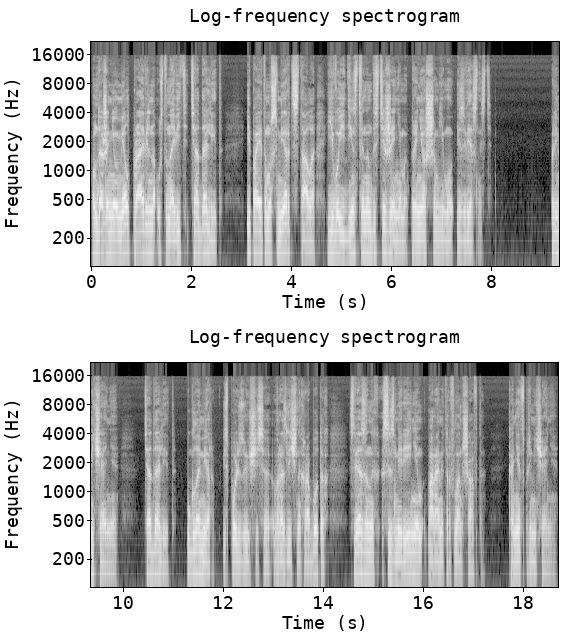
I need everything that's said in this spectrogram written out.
Он даже не умел правильно установить теодолит, и поэтому смерть стала его единственным достижением, принесшим ему известность. Примечание. Теодолит – угломер, использующийся в различных работах, связанных с измерением параметров ландшафта. Конец примечания.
